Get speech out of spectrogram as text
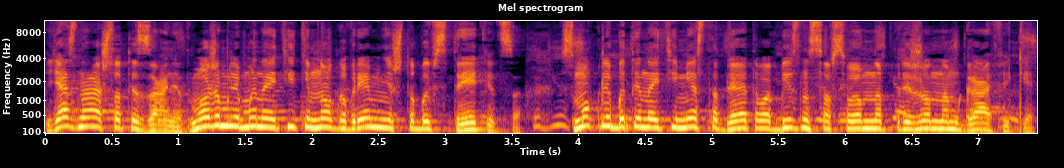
Я знаю, что ты занят. Можем ли мы найти немного времени, чтобы встретиться? Смог ли бы ты найти место для этого бизнеса в своем напряженном графике?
